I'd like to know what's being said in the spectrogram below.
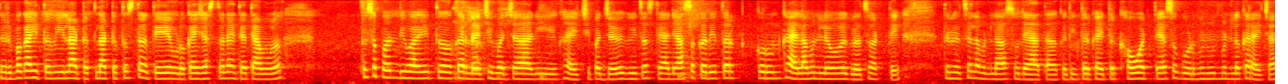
तर बघा इथं मी लाटत लाटतच तळते एवढं काही जास्त नाही त्या त्यामुळं. तसं पण दिवाळीत करण्याची मजा आणि खायची मज्जा वेगळीच असते आणि असं कधी तर करून खायला म्हणल्यावर वेगळंच वाटते. तर चला म्हणलं असू द्या आता कधी तर काही तर खाऊ वाटते असं गोड म्हणून म्हणलं करायच्या.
